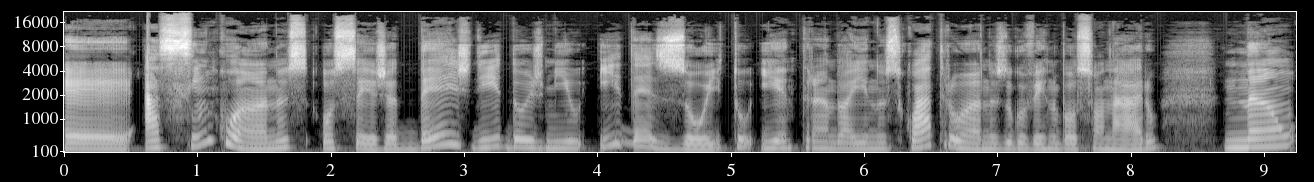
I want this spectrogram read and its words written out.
é, há cinco anos, ou seja, desde 2018 e entrando aí nos quatro anos do governo Bolsonaro, não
